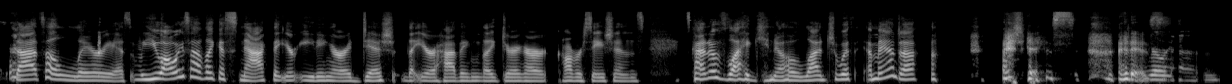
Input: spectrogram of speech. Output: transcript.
That's hilarious. You always have like a snack that you're eating or a dish that you're having like during our conversations. It's kind of like, you know, lunch with Amanda it is. It It is. really is.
